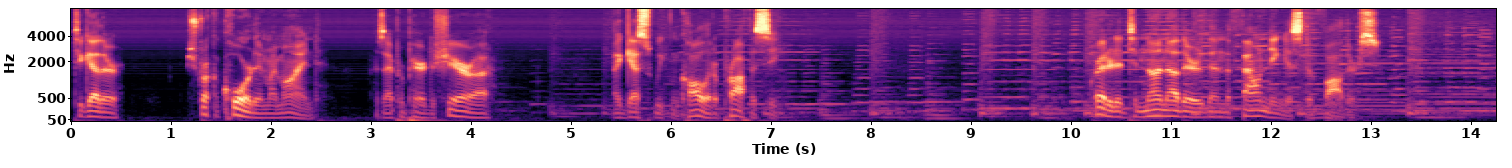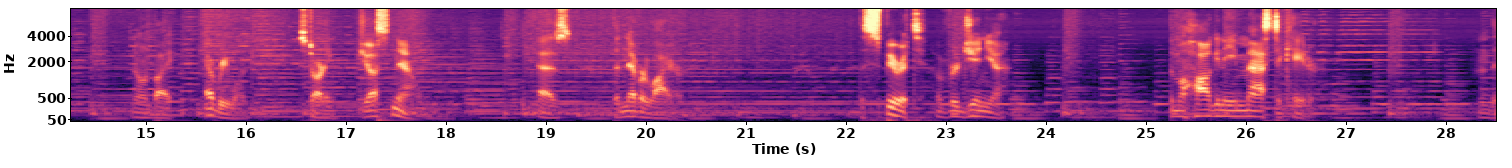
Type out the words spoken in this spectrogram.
together struck a chord in my mind as I prepared to share a, I guess we can call it a prophecy. Credited to none other than the foundingest of fathers, known by everyone, starting just now, as the Never Liar, the Spirit of Virginia Mahogany Masticator, and the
